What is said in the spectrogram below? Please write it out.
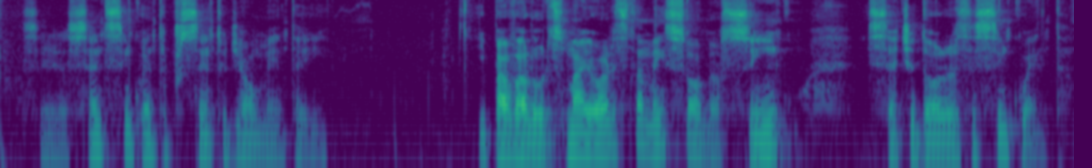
Ou seja, 150% de aumento aí. E para valores maiores também sobe, ó, 5 e 7 dólares e 50.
